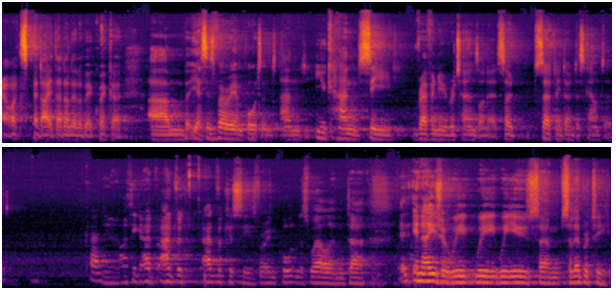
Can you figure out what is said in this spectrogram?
expedite that a little bit quicker. Um, but yes, it's very important, and you can see revenue returns on it. So certainly don't discount it. Okay. Yeah, I think adv- adv- advocacy is very important as well. And uh, in, in, Asia, we, we, we use um, celebrity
